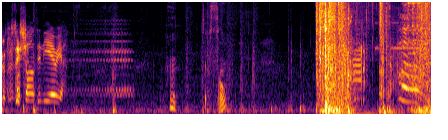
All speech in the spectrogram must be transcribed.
in position. Hostiles in the area. Huh. Is it a phone? Ah!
